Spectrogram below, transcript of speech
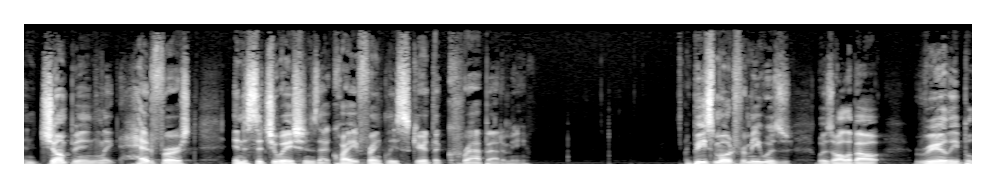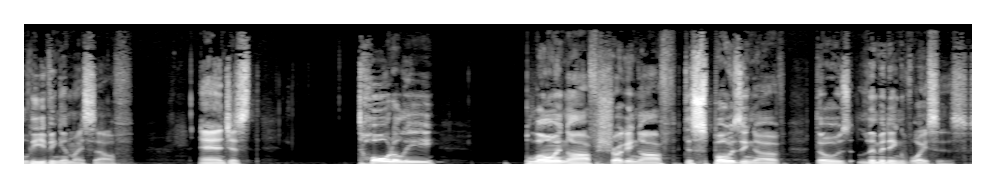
and jumping like headfirst into situations that quite frankly scared the crap out of me. Beast mode for me was was all about really believing in myself and just totally blowing off, shrugging off, disposing of those limiting voices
